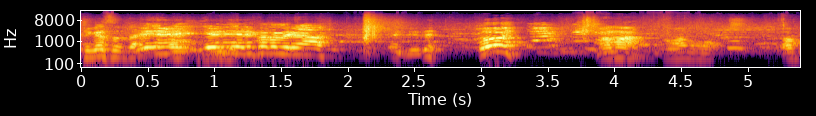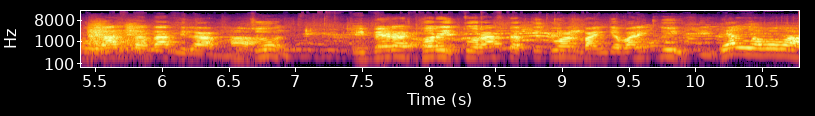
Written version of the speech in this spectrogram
ঠিক আছে যা- এই- এই- কথা কইরা। এই যে, রে। ওই মামা বাবু রাস্তা দা দিলাম হ্যাঁ। শুন এই বেড়া ধরে তো রাস্তাতে দোকান ভাঙ্গে বাড়ি লইছি ইয়াল্লা বাবা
